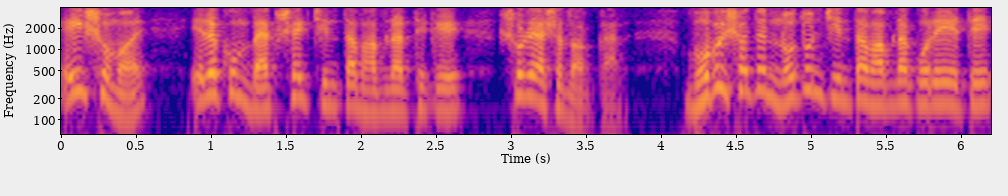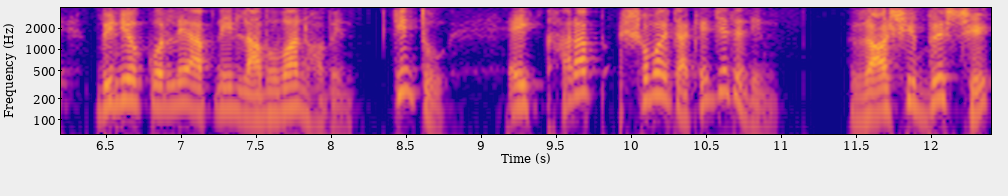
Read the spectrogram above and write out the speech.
এই সময় এরকম ব্যবসায়িক চিন্তা ভাবনার থেকে সরে আসা দরকার। ভবিষ্যতের নতুন চিন্তা ভাবনা করে এতে বিনিয়োগ করলে আপনি লাভবান হবেন। কিন্তু এই খারাপ সময়টাকে যেতে দিন। রাশি বৃশ্চিক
